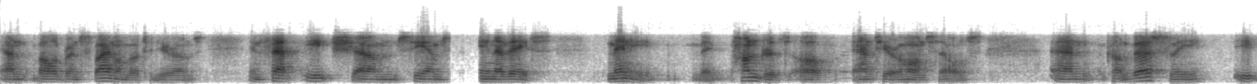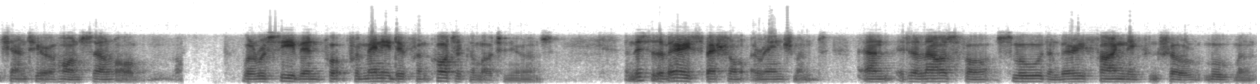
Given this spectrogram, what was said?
and bulbar and spinal motor neurons. In fact, each um, CM innervates many, hundreds of anterior horn cells. And conversely, each anterior horn cell will receive input from many different corticomotor neurons. And this is a very special arrangement, and it allows for smooth and very finely controlled movement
